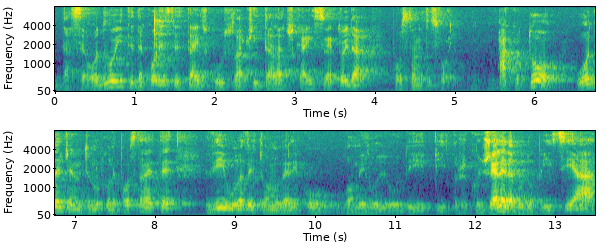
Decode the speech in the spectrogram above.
da se odvojite, da koristite ta iskustva, čitalačka i sve to i da postanete svoji. Ako to u određenom trenutku ne postanete, vi ulazite u onu veliku gomilu ljudi koji žele da budu pisci, a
